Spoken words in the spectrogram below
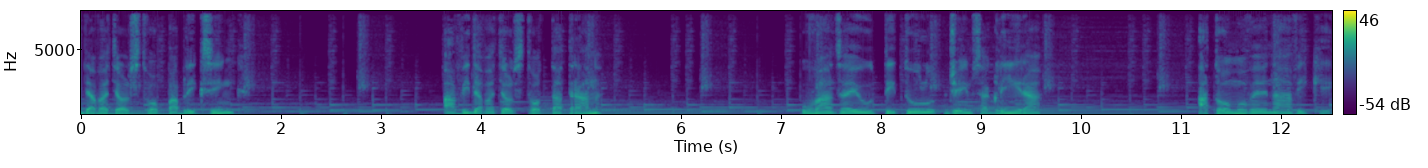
vydavateľstvo Publixing a vydavateľstvo Tatran uvádzajú titul Jamesa Cleara Atómové návyky.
